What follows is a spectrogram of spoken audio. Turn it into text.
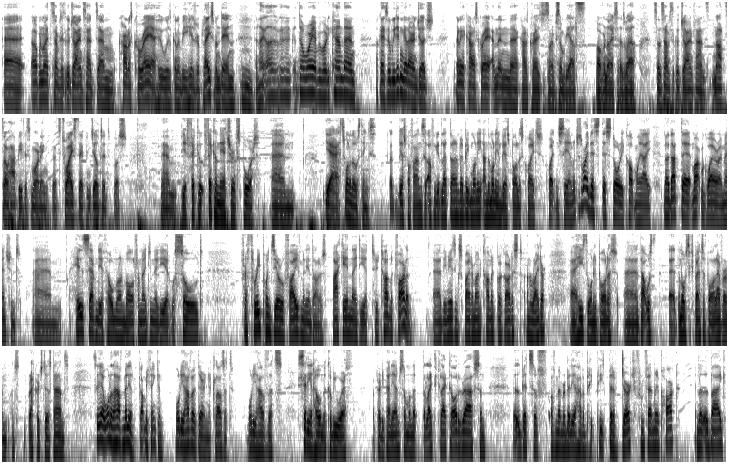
uh, overnight, the San Francisco Giants had um, Carlos Correa, who was going to be his replacement in, and like, oh, don't worry, everybody, calm down. Okay, so we didn't get Aaron Judge. We're going to get Carlos Correa, and then uh, Carlos Correa is just signed for somebody else overnight as well. So the San Francisco Giant fans not so happy this morning. That's twice they've been jilted, but um, the fickle, fickle nature of sport. Um, yeah, it's one of those things. Baseball fans often get let down by big money, and the money in baseball is quite quite insane. Which is why this this story caught my eye. Now that uh, Mark McGwire I mentioned, um, his 70th home run ball from 1998 was sold for 3.05 million dollars back in '98 to Todd McFarlane, uh, the Amazing Spider-Man comic book artist and writer. Uh, he's the one who bought it. Uh, that was uh, the most expensive ball ever, and, and record still stands. So yeah, one and a half million got me thinking. What do you have out there in your closet? What do you have that's sitting at home that could be worth a pretty penny? I'm someone that, that like to collect autographs and little bits of, of memorabilia. I have a piece, bit of dirt from Fenway Park in a little bag.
